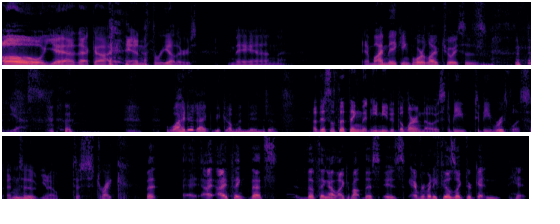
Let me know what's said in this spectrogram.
oh yeah, that guy and three others. Man, am I making poor life choices? yes. Why did I become a ninja? Uh, this is the thing that he needed to learn, though, is to be to be ruthless and to you know to strike. But I, I think that's the thing I like about this is everybody feels like they're getting hit.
